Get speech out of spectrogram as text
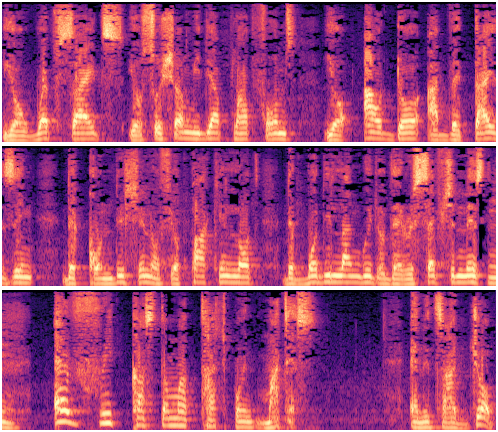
Your websites, your social media platforms, your outdoor advertising, the condition of your parking lot, the body language of the receptionist. Hmm. Every customer touch point matters. And it's our job.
